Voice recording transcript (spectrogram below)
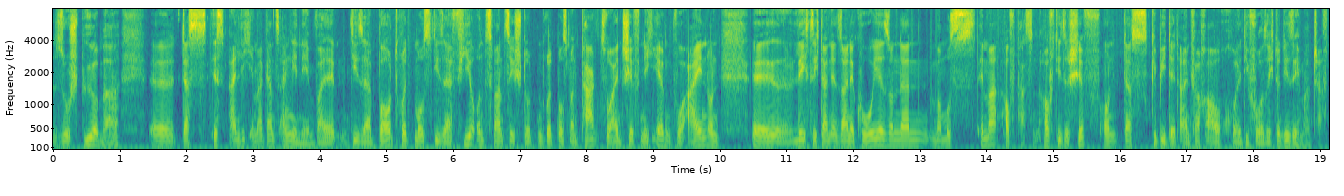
so spürbar. Äh, das ist eigentlich immer ganz angenehm, weil dieser Bordrhythmus, dieser 24-Stunden-Rhythmus, man parkt so ein Schiff nicht irgendwo ein und äh, legt sich dann in seine Koje, sondern man muss immer aufpassen auf die dieses Schiff und das gebietet einfach auch äh, die Vorsicht und die Seemannschaft.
